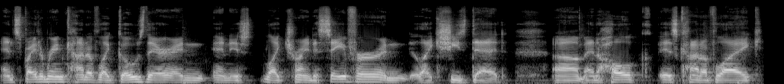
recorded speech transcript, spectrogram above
And spider-man kind of like goes there and and is like trying to save her and like she's dead. Um, and hulk is kind of like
